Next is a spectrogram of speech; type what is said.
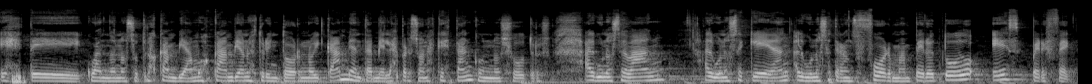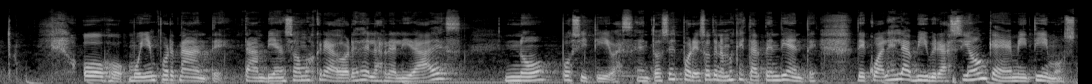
Este, cuando nosotros cambiamos, cambia nuestro entorno y cambian también las personas que están con nosotros. Algunos se van, algunos se quedan, algunos se transforman, pero todo es perfecto. Ojo, muy importante, también somos creadores de las realidades no positivas. Entonces, por eso tenemos que estar pendientes de cuál es la vibración que emitimos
